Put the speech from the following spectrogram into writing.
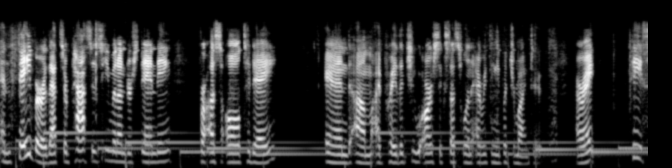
and favor that surpasses human understanding for us all today. And um, I pray that you are successful in everything you put your mind to. All right? Peace.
